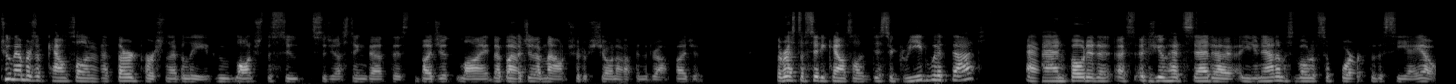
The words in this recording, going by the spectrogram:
two members of council and a third person, I believe, who launched the suit suggesting that this budget line, the budget amount should have shown up in the draft budget. The rest of city council disagreed with that and voted, as, as you had said, a, a unanimous vote of support for the CAO.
